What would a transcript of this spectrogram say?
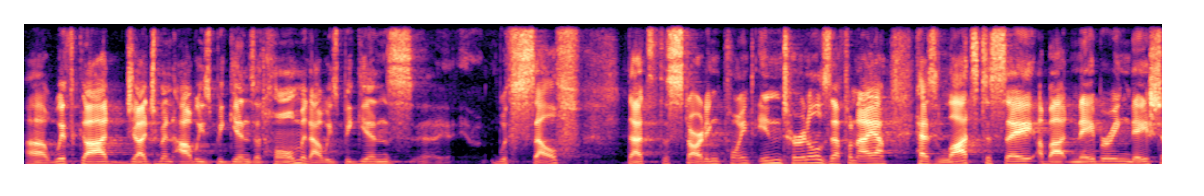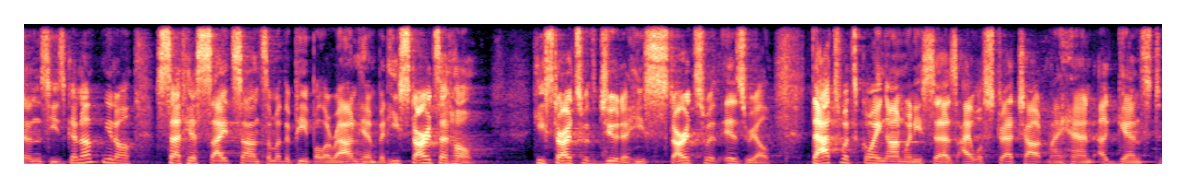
uh, with God, judgment always begins at home, it always begins uh, with self. That's the starting point. Internal, Zephaniah has lots to say about neighboring nations. He's going to, you know, set his sights on some of the people around him, but he starts at home. He starts with Judah. He starts with Israel. That's what's going on when he says, I will stretch out my hand against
